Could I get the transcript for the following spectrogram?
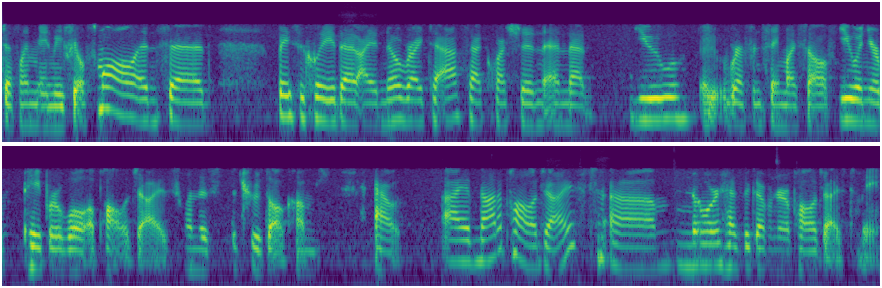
definitely made me feel small and said basically that I had no right to ask that question and that you, referencing myself, you and your paper will apologize when this the truth all comes out. I have not apologized, um, nor has the governor apologized to me.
